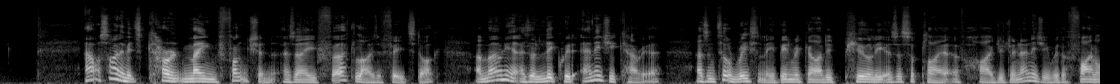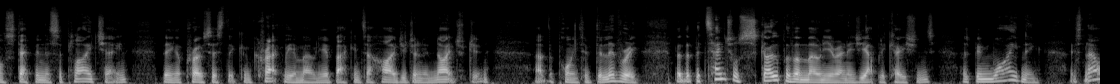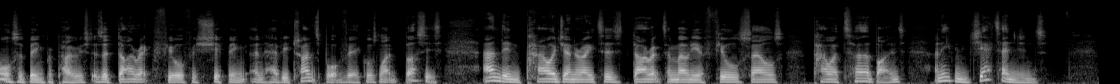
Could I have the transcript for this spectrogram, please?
Outside of its current main function as a fertiliser feedstock, ammonia as a liquid energy carrier has until recently been regarded purely as a supplier of hydrogen energy, with a final step in the supply chain being a process that can crack the ammonia back into hydrogen and nitrogen at the point of delivery. But the potential scope of ammonia energy applications has been widening. It's now also being proposed as a direct fuel for shipping and heavy transport vehicles like buses, and in power generators, direct ammonia fuel cells, power turbines, and even jet engines.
